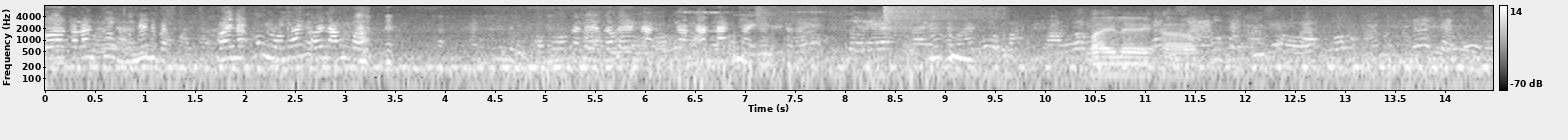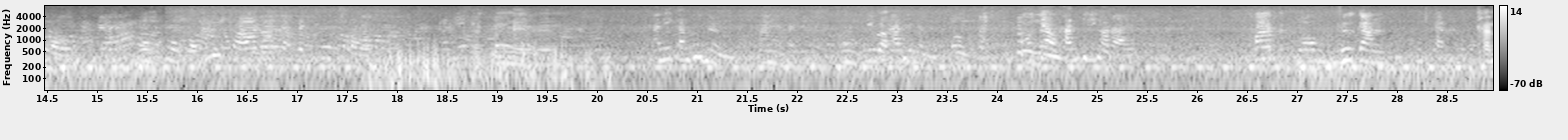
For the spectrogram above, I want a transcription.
บ่กำลังก้มมึงเนี่ยนี่แบบถอยหลังก้มลงถอยถอยหลังบ่ของโมกันแน่ซะแพงนั่งนั่งอันนั่งใหญ่ ไปเลยครับน่าจะคู่สองเออถูกของพี่เขาน่าจะเป็นคู่สองคุณแม่อันนี้คันที่หนึ่งดีกว่าคันที่หนึ่งเออดูเจ้าคันที่เท่าไหร่คือกันขั้น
